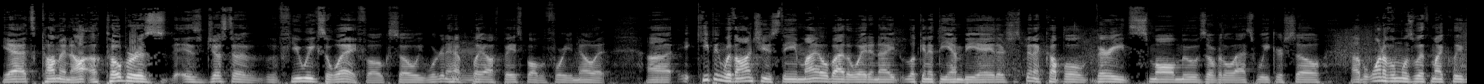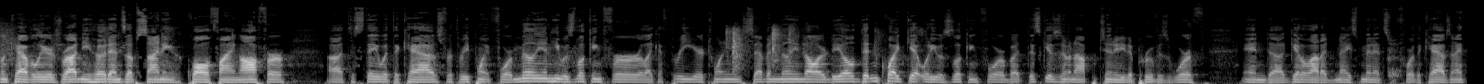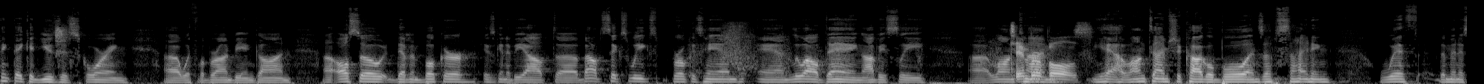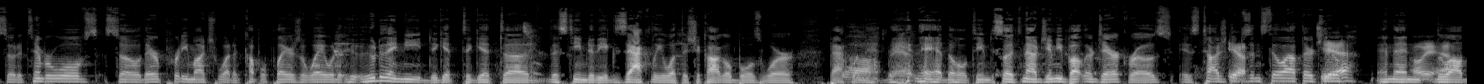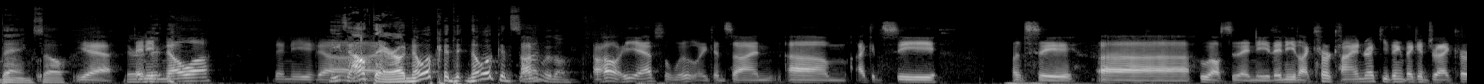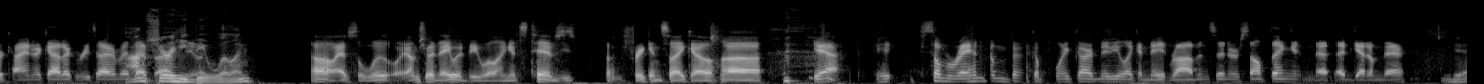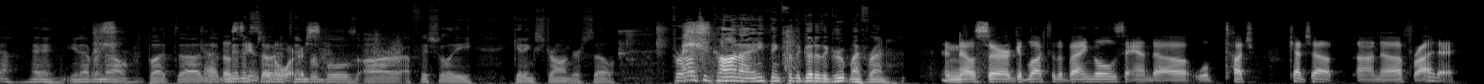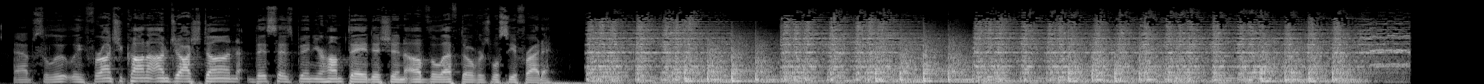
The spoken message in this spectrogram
Yeah, it's coming. October is is just a few weeks away, folks. So we're going to have playoff baseball before you know it. Uh, keeping with Anshu's theme, my oh by the way tonight, looking at the NBA, there's just been a couple very small moves over the last week or so. Uh, but one of them was with my Cleveland Cavaliers. Rodney Hood ends up signing a qualifying offer. Uh, to stay with the Cavs for 3.4 million. He was looking for like a three-year, 27 million dollar deal. Didn't quite get what he was looking for, but this gives him an opportunity to prove his worth and uh, get a lot of nice minutes for the Cavs. And I think they could use his scoring uh, with LeBron being gone. Uh, also, Devin Booker is going to be out uh, about six weeks. Broke his hand, and Luol Deng, obviously, uh, long Timber time, Bulls. yeah, long time Chicago Bull ends up signing with the Minnesota Timberwolves. So they're pretty much what a couple players away. What, who, who do they need to get to get uh, this team to be exactly what the Chicago Bulls were back Oh, when they, man. they had the whole team? So it's now Jimmy Butler, Derrick Rose. Is Taj Yeah. Gibson still out there too? Yeah. and then Oh, yeah. Luol Deng. So Yeah, they need Noah. They need. Uh, he's out there. Oh, Noah could Noah could sign I'm- with them. Oh, he absolutely could sign. Um, I could see. Let's see. Uh, who else do they need? They need like Kirk Hinrich. You think they could drag Kirk Hinrich out of retirement? I'm That'd sure he'd be it. willing. Oh, absolutely. I'm sure they would be willing. It's Thibs. He's a freaking psycho. Uh, yeah. Some random backup point guard, maybe like a Nate Robinson or something, and that, that'd get him there. Yeah. Hey, you never know. But uh, God, the those teams are the Minnesota worst. Timberwolves are officially getting stronger. So for Anshu Khanna, anything for the good of the group, my friend. And no, sir. Good luck to the Bengals, and uh, we'll touch catch up on uh, Friday. Absolutely. For Anshu Khanna, I'm Josh Dunn. This has been your Hump Day edition of The Leftovers. We'll see you Friday.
